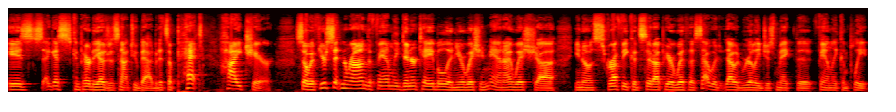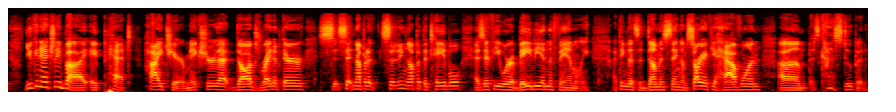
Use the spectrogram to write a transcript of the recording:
is I guess compared to the others it's not too bad, but it's a pet high chair. So if you're sitting around the family dinner table and you're wishing, man, I wish uh, you know Scruffy could sit up here with us, that would that would really just make the family complete. You can actually buy a pet high chair. Make sure that dog's right up there, sitting up at sitting up at the table as if he were a baby in the family. I think that's the dumbest thing. I'm sorry if you have one, um, but it's kind of stupid.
